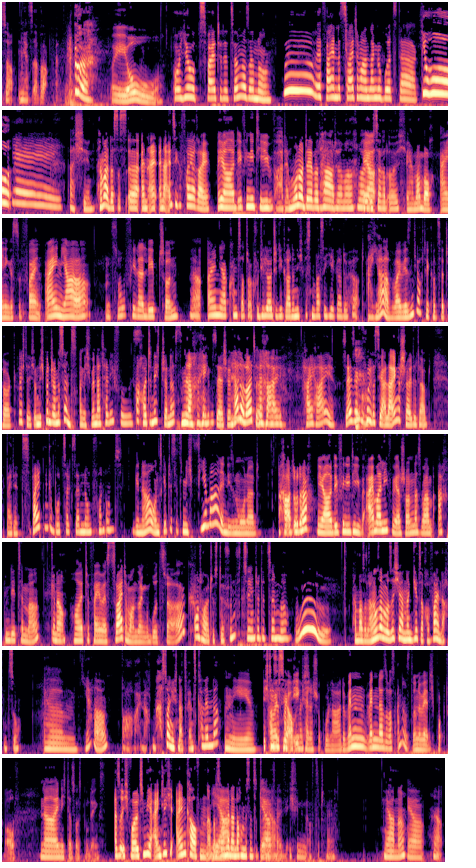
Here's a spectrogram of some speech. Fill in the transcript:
So, jetzt aber. Jo. Oh jo, zweite Dezember-Sendung. Wir feiern das zweite Mal unseren Geburtstag. Juhu! Yay. Ach, schön. Hör mal, das ist äh, ein, ein, eine einzige Feierei. Ja, definitiv. Boah, der Monat, der wird hart, hör mal. Leute, Ja. ich sag es euch. Wir haben aber auch einiges zu feiern. Ein Jahr und so viel erlebt schon. Ja, ein Jahr Concert Talk für die Leute, die gerade nicht wissen, was ihr hier gerade hört. Ah ja, weil wir sind ja auch der Konzert Talk. Richtig, und ich bin Janice Sins. Und ich bin Nathalie Fuß. Ach, heute nicht Janice. nein. Sehr schön. Hallo Leute. Hi. Hi, hi. Sehr, sehr cool, dass ihr alle eingeschaltet habt. Bei der zweiten Geburtstagssendung von uns. Genau, uns gibt es jetzt nämlich viermal in diesem Monat. Hart, oder? Ja, definitiv. Einmal liefen wir ja schon, das war am 8. Dezember. Genau. Heute feiern wir das zweite Mal unseren Geburtstag. Und heute ist der 15. Dezember. Woo. Hör mal, so langsam aber sicher, und dann geht's auch auf Weihnachten zu. Ähm, ja. Boah, Weihnachten. Hast du eigentlich einen Adventskalender? Nee. Ich dieses Jahr auch eh nicht. keine Schokolade. Wenn, wenn da sowas anderes drin wäre, hätte ich Bock drauf. Nein, nicht das, was du denkst. Also ich wollte mir eigentlich einkaufen, aber das Ja. war mir dann doch ein bisschen zu Ja, teuer. weil ich finde ihn auch zu teuer. Ja, ne? Ja. Ja.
